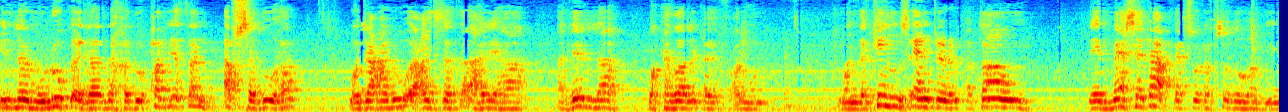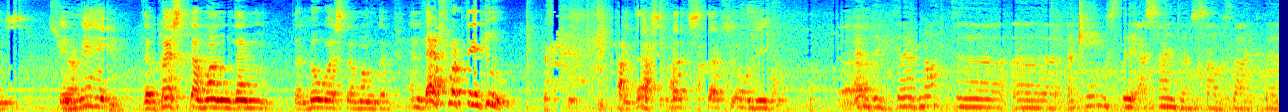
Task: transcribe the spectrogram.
إن الملوك إذا دخلوا قرية أفسدوها وجعلوا أعزة أهلها أذلة وكذلك يفعلون. When the kings enter a town, they mess it up. That's what أفسدوها means. They Sure. make the best among them the lowest among them, and that's what they do. And that's that's that's the only uh, And if they're not uh, uh, kings, they assign themselves like the,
